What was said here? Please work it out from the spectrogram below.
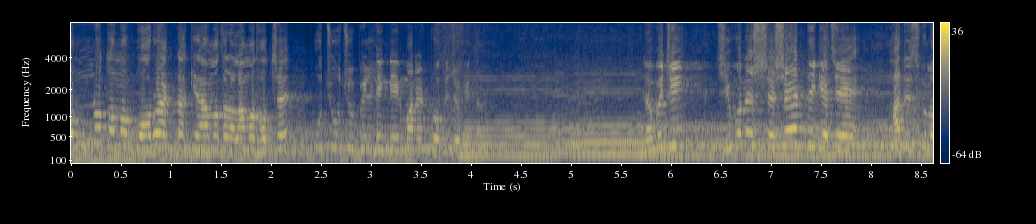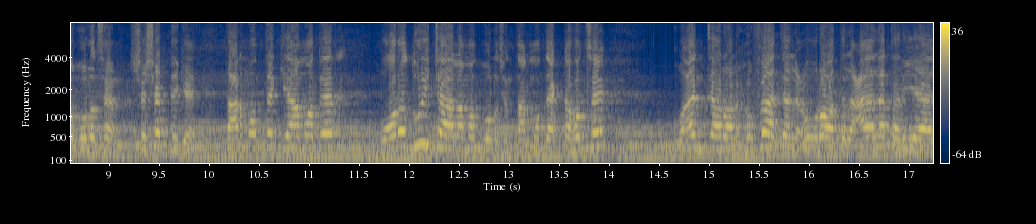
অন্যতম বড় একটা কেয়ামতের আলামত হচ্ছে উঁচু উঁচু বিল্ডিং নির্মাণের প্রতিযোগিতা নবীজি জীবনের শেষের দিকে যে হাদিসগুলো বলেছেন শেষের দিকে তার মধ্যে কেয়ামতের বড় দুইটা আলামত বলেছেন তার মধ্যে একটা হচ্ছে وأن ترى الحفاة العراة العالة رياء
